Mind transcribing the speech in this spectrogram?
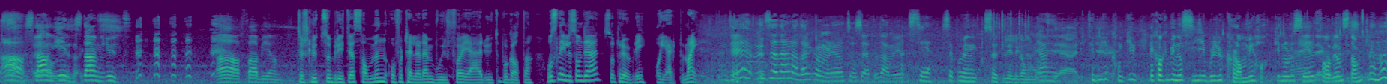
Ah, stang inn, stang ut. Ah, Fabian. Til slutt så bryter jeg sammen og forteller dem hvorfor jeg er ute på gata. Og snille som de er, så prøver de å hjelpe meg. Du, men se der, da. Der kommer det jo to søte damer. Se, se på hun søte lille gamle. Ja, Jeg kan, ikke, jeg kan ikke begynne å si 'blir du klam i hakket' når du Nei, ser Fabian Stang til henne.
